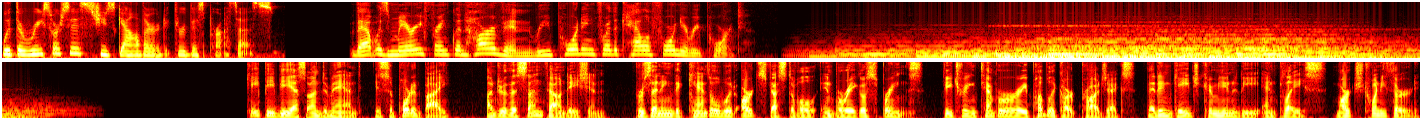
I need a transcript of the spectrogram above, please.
with the resources she's gathered through this process. That was Mary Franklin Harvin reporting for the California Report. KPBS On Demand is supported by Under the Sun Foundation, presenting the Candlewood Arts Festival in Borrego Springs, featuring temporary public art projects that engage community and place. March 23rd.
